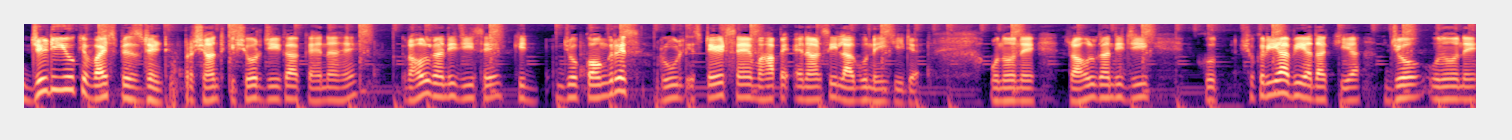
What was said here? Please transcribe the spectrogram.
जेडीयू के वाइस प्रेसिडेंट प्रशांत किशोर जी का कहना है, राहुल गांधी जी से कि जो कांग्रेस रूल्ड स्टेट्स हैं, वहाँ पे एनआरसी लागू नहीं की जाए। उन्होंने राहुल गांधी जी शुक्रिया भी अदा किया, जो उन्होंने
